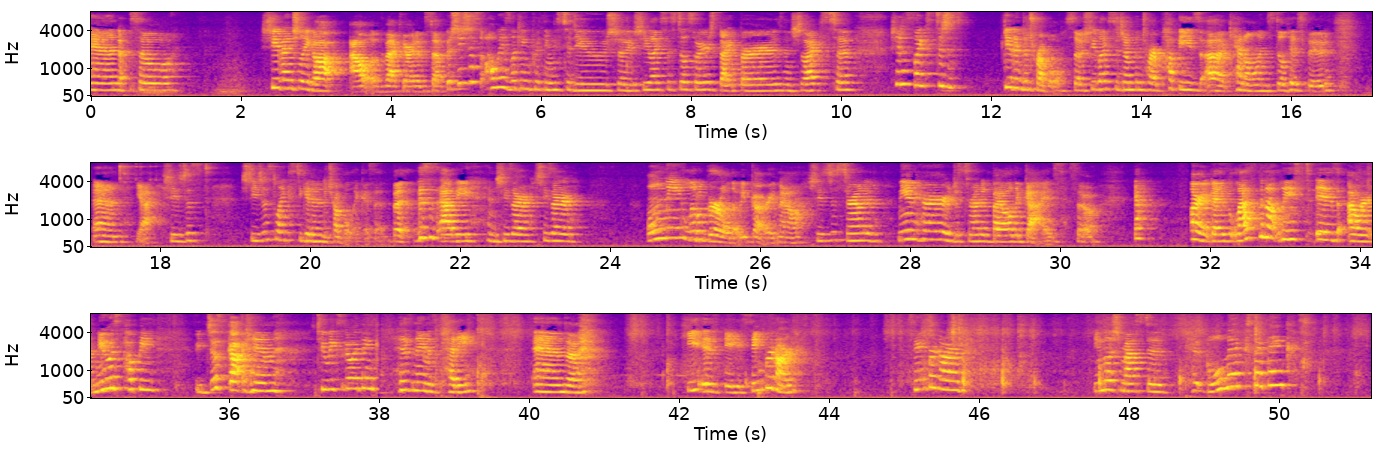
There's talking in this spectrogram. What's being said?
and so she eventually got out of the backyard and stuff, but she's just always looking for things to do. She, she likes to steal Sawyer's diapers, and she likes to, she just likes to just get into trouble. So she likes to jump into our puppy's uh, kennel and steal his food. And yeah, she's just she just likes to get into trouble, like I said. But this is Abby, and she's our she's our only little girl that we've got right now. She's just surrounded me and her are just surrounded by all the guys. So yeah. Alright guys, last but not least is our newest puppy. We just got him two weeks ago, I think. His name is Petty, and uh, he is a St. Bernard. St. Bernard English Mastiff Pit Bull mix, I think.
